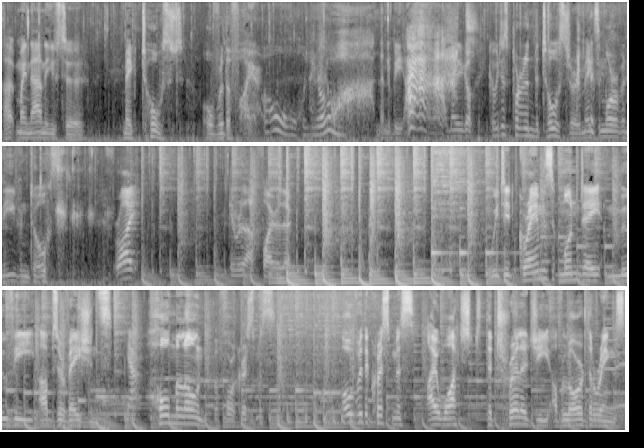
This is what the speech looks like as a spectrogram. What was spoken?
Uh, my nana used to make toast over the fire. Oh, yum. Ah, and then it'd be ah, and then you go. Can we just put it in the toaster? It makes it more of an even toast. Right. Get rid of that fire there. We did Graham's Monday movie observations. Yeah. Home Alone before Christmas. Over the Christmas, I watched the trilogy of Lord of the Rings.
